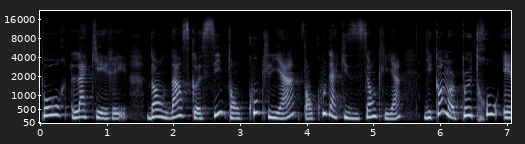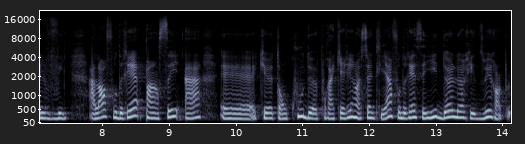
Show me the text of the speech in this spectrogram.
pour l'acquérir. Donc, dans ce cas-ci, ton coût client, ton coût d'acquisition client, il est comme un peu trop élevé. Alors, il faudrait penser à euh, que ton coût de, pour acquérir un seul client, il faudrait essayer de le réduire un peu.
